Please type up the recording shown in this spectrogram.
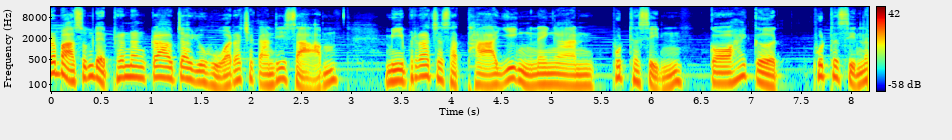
ระบาทสมเด็จพระนั่งเกล้าเจ้าอยู่หัวรัชกาลที่สามมีพระราชศรัทธายิ่งในงานพุทธศิลป์ก่อให้เกิดพุทธศิล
